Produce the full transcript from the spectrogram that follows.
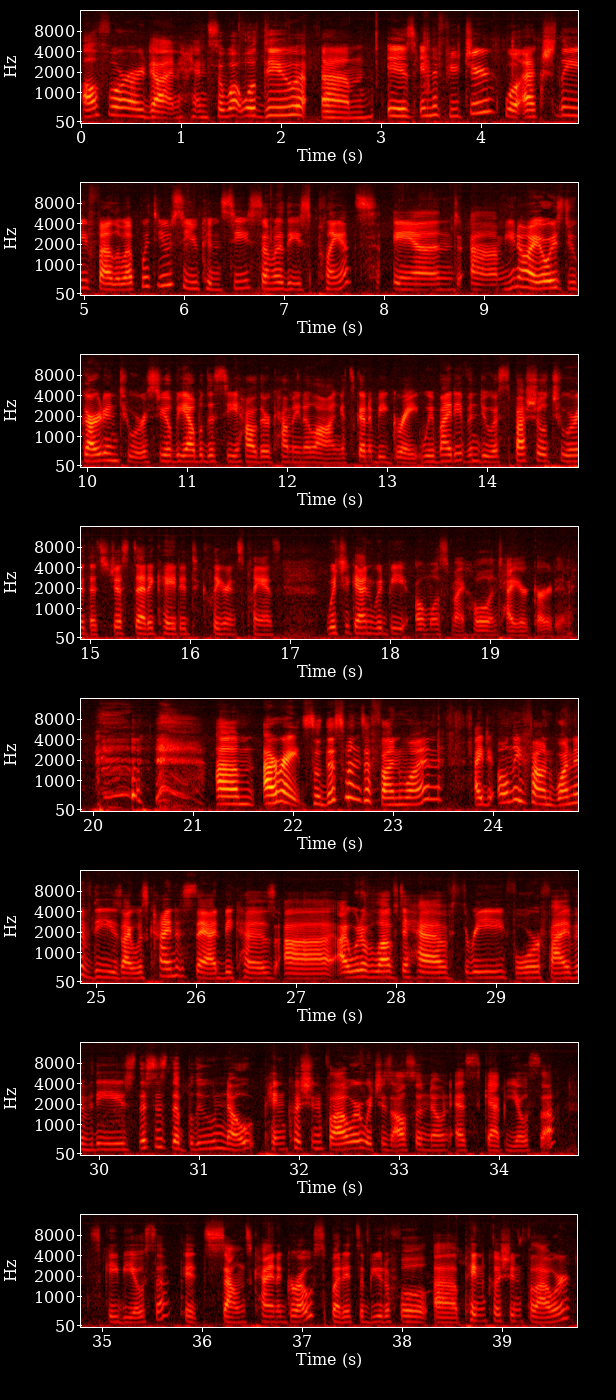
All four are done. And so what we'll do um, is in the future, we'll actually follow up with you so you can see some of these plants. And um, you know, I always do garden tours, so you'll be able to see how they're coming along. It's gonna be great. We might even do a special tour that's just dedicated to clearance plants, which again would be almost my whole entire garden. um, all right, so this one's a fun one. I only found one of these. I was kind of sad because uh, I would have loved to have three, four, five of these. This is the Blue Note Pincushion Flower, which is also known as Scabiosa. Scabiosa. It sounds kind of gross, but it's a beautiful uh, pincushion flower.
